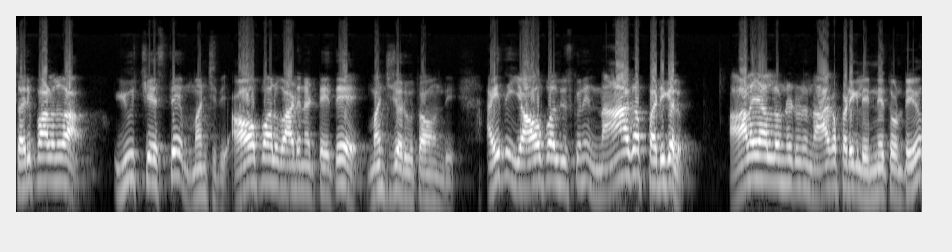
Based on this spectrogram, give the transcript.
సరిపాలుగా యూజ్ చేస్తే మంచిది. ఆవు పాలు వాడినట్టయితే మంచి జరుగుతూ ఉంది. అయితే ఈ ఆవు పాలు తీసుకొని నాగ పడిగలు ఆలయాల్లో ఉన్నటువంటి నాగపడిగలు ఎన్నైతే ఉంటాయో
